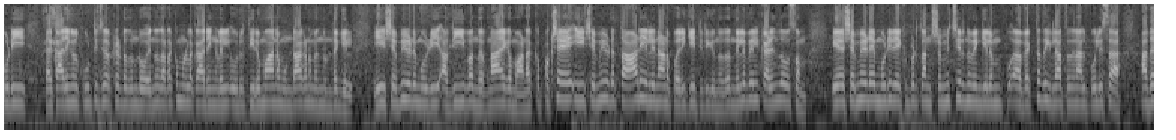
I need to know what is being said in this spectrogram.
കൂടി കാര്യങ്ങൾ കൂട്ടിച്ചേർക്കേണ്ടതുണ്ടോ എന്നതടക്കമുള്ള കാര്യങ്ങളിൽ ഒരു തീരുമാനം ഉണ്ടാകണമെന്നുണ്ടെങ്കിൽ ഈ ഷെമിയുടെ മൊഴി അതീവ നിർണായകമാണ്. പക്ഷേ ഈ ഷെമിയുടെ താടിയെല്ലിനാണ് പരിക്കേറ്റിരിക്കുന്നത് നിലവിൽ കഴിഞ്ഞ ദിവസം ഈ ഷെമിയുടെ മൊഴി രേഖപ്പെടുത്താൻ ശ്രമിച്ചിരുന്നുവെങ്കിലും വ്യക്തതയില്ലാത്തതിനാൽ പോലീസ് അത്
